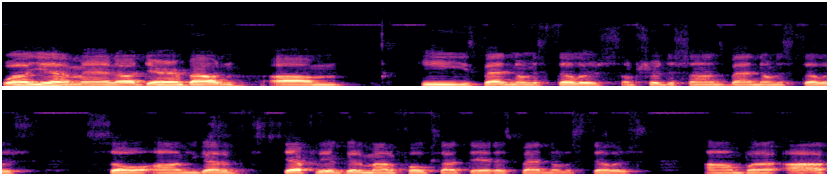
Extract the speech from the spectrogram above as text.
Well, yeah, man. Uh, Darren Bowden, um, he's batting on the Steelers. I'm sure Deshaun's batting on the Steelers. So um, you got a definitely a good amount of folks out there that's betting on the Steelers. Um, but I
